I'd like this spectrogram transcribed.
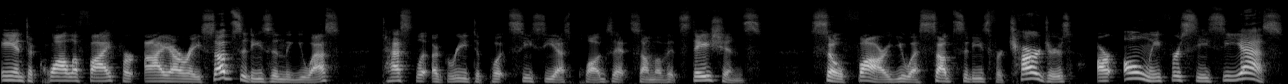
and to qualify for IRA subsidies in the US, Tesla agreed to put CCS plugs at some of its stations. So far, US subsidies for chargers are only for CCS.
